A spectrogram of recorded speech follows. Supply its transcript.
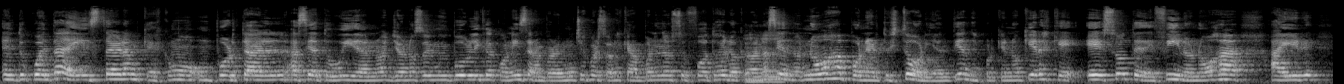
en tu cuenta de Instagram, que es como un portal hacia tu vida, ¿no? Yo no soy muy pública con Instagram, pero hay muchas personas que van poniendo sus fotos de lo que van haciendo. No vas a poner tu historia, ¿entiendes? Porque no quieres que eso te defina, no vas a, a ir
